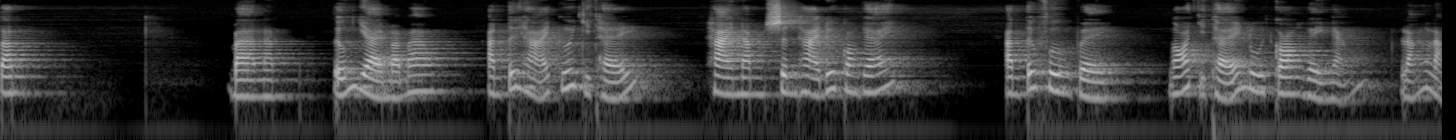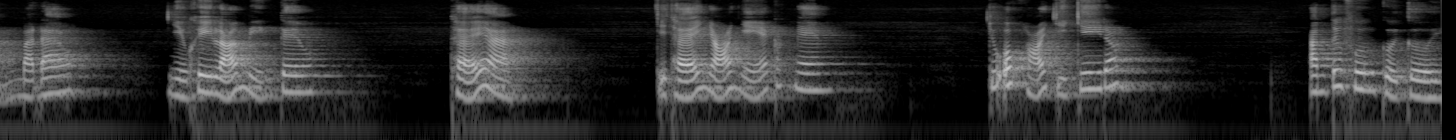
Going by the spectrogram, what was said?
tâm. Ba năm, tưởng dài mà mau, anh Tứ Hải cưới chị Thể, hai năm sinh hai đứa con gái. Anh Tứ Phương về, ngó chỉ thể nuôi con gầy ngẳng, lẳng lặng mà đau. Nhiều khi lỡ miệng kêu, Thể à, chị thể nhỏ nhẹ cắt ngang. Chú Út hỏi chị Chi đó. Anh Tứ Phương cười cười.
